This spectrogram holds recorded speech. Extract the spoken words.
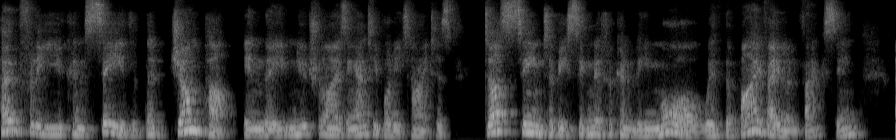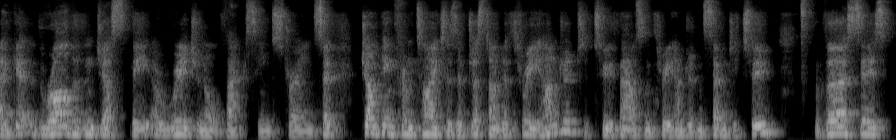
hopefully you can see that the jump up in the neutralizing antibody titers does seem to be significantly more with the bivalent vaccine again, rather than just the original vaccine strain. So jumping from titers of just under 300 to 2,372 versus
